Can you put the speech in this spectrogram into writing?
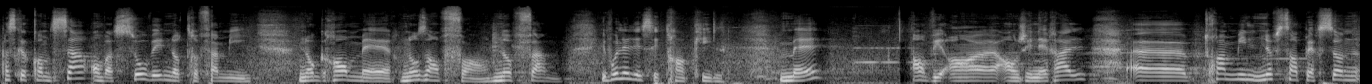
Parce que comme ça, on va sauver notre famille, nos grands-mères, nos enfants, nos femmes. Ils voulaient laisser tranquilles. Mais en, en, général. Euh, 3900 personnes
